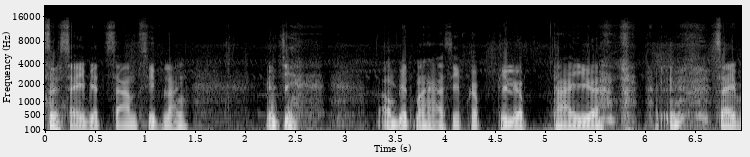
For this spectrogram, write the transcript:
ใส่ใส่เบ็ดสามสิบหลังจริงๆเอาเบ็ดมาหาสิบครับที่เลือบทายเยื่อใส่ไป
